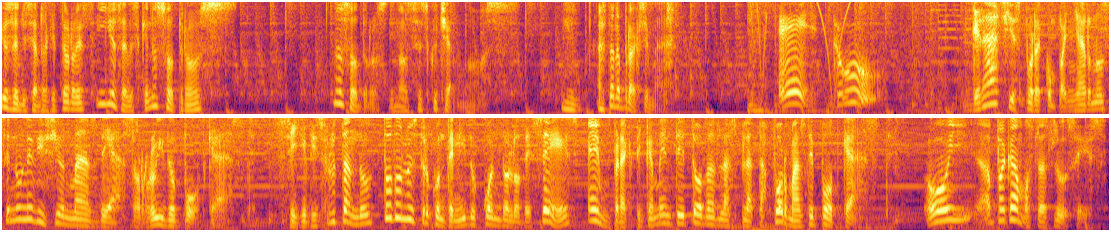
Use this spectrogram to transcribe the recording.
Yo soy Luis Enrique Torres y ya sabes que nosotros, nosotros nos escuchamos. Hasta la próxima. ¡Hey, tú! Gracias por acompañarnos en una edición más de Aso Ruido Podcast. Sigue disfrutando todo nuestro contenido cuando lo desees en prácticamente todas las plataformas de podcast. Hoy apagamos las luces,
